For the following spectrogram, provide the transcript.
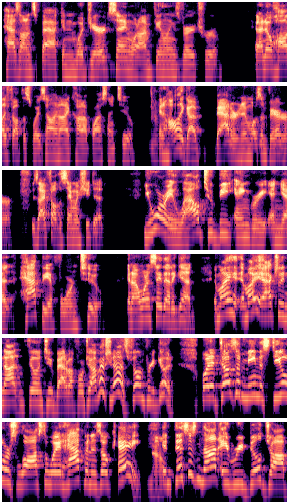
has on its back and what jared's saying what i'm feeling is very true. And i know holly felt this way. Holly and i caught up last night too. And holly got battered and it wasn't fair to her because i felt the same way she did. You are allowed to be angry and yet happy at four and two. And i want to say that again am i am i actually not feeling too bad about four two i'm actually not it's feeling pretty good but it doesn't mean the steelers lost the way it happened is okay no, and this is not a rebuild job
